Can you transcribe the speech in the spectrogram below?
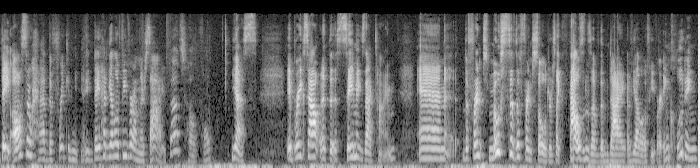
they also had the freaking, they had yellow fever on their side. That's helpful. Yes. It breaks out at the same exact time. And the French, most of the French soldiers, like thousands of them, die of yellow fever, including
